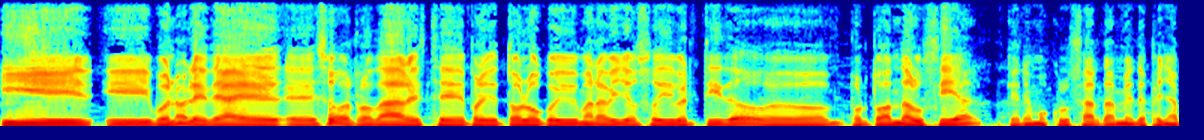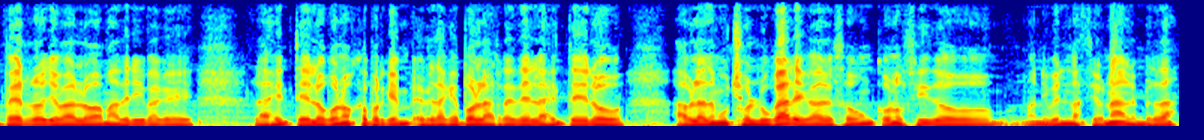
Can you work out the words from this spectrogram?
Y, y, bueno, la idea es eso, rodar este proyecto loco y maravilloso y divertido eh, por toda Andalucía. Queremos cruzar también de Peñaperro, llevarlo a Madrid para que la gente lo conozca, porque es verdad que por las redes la gente lo habla de muchos lugares, ¿vale? son conocidos a nivel nacional, en verdad.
